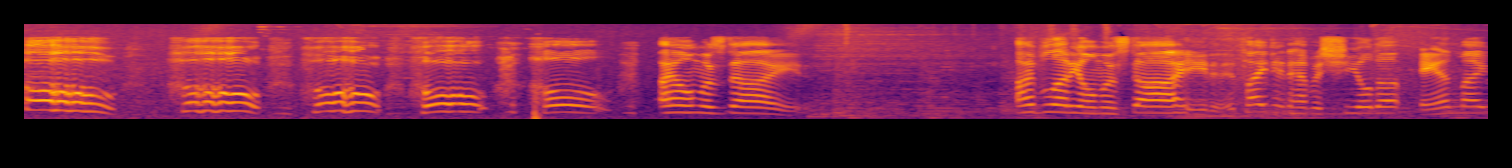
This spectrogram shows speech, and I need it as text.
Oh! Oh! Oh! Oh! Oh! I almost died. I bloody almost died. If I didn't have a shield up and my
